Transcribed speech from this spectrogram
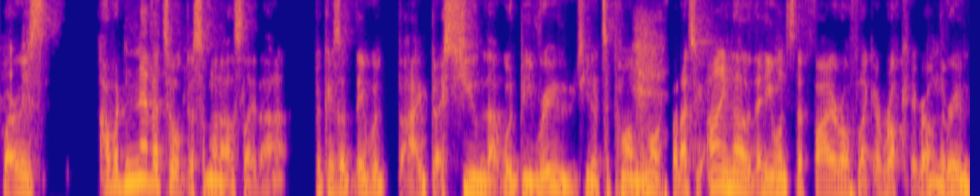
Whereas I would never talk to someone else like that because it would, I assume that would be rude, you know, to palm him off. But actually, I know that he wants to fire off like a rocket around the room,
